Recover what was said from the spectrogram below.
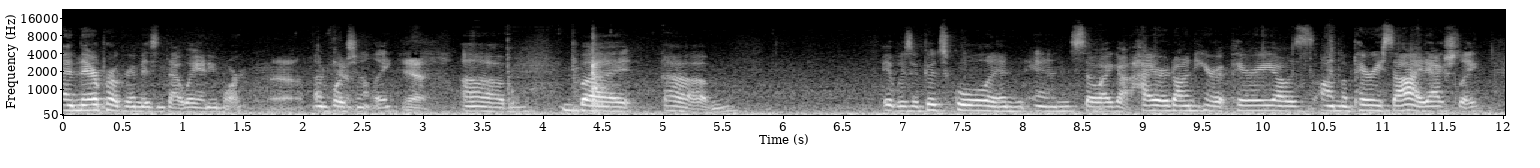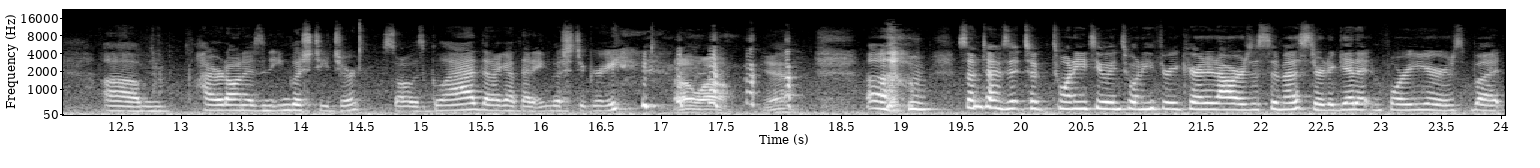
and their program isn't that way anymore. Unfortunately. Yeah. Um, but um, it was a good school, and, and so I got hired on here at Perry. I was on the Perry side, actually. Um, hired on as an English teacher, so I was glad that I got that English degree. Oh, wow. Yeah. um, sometimes it took 22 and 23 credit hours a semester to get it in four years, but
